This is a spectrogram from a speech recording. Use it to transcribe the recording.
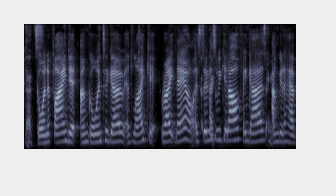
that's Going to find it. I'm going to go and like it right now as soon as we get off. And guys, I'm going to have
